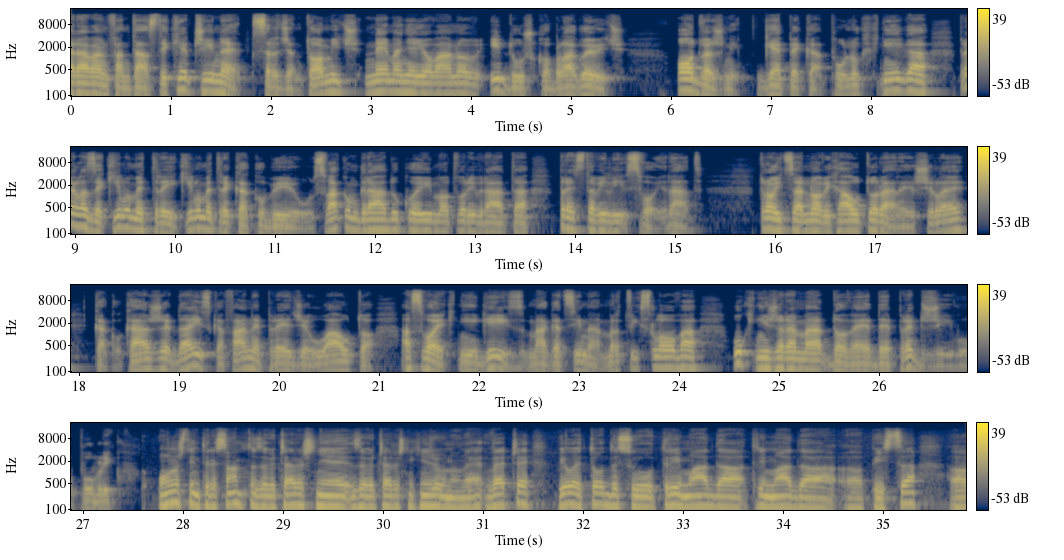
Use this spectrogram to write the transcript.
Karavan fantastike čine Srđan Tomić, Nemanja Jovanov i Duško Blagojević. Odvažni GPK punog knjiga prelaze kilometre i kilometre kako bi u svakom gradu koji im otvori vrata predstavili svoj rad – Trojica novih autora rešila je, kako kaže, da iz kafane pređe u auto, a svoje knjige iz magacina mrtvih slova u knjižarama dovede pred živu publiku. Ono što je interesantno za večerašnje, za večerašnje književno veče bilo je to da su tri mlada, tri mlada pisca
